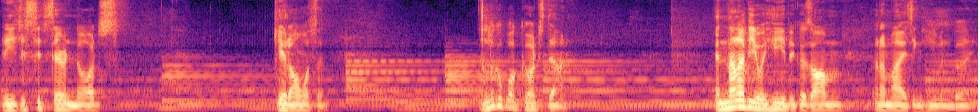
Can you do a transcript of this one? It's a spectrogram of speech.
And he just sits there and nods get on with it. And look at what God's done. And none of you are here because I'm an amazing human being.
